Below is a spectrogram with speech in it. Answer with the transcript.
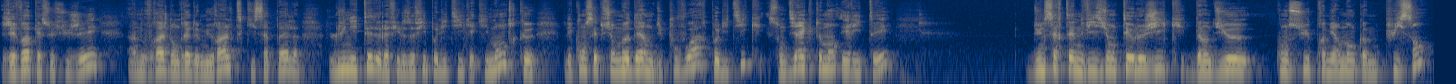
J'évoque à ce sujet un ouvrage d'André de Muralt qui s'appelle L'unité de la philosophie politique et qui montre que les conceptions modernes du pouvoir politique sont directement héritées d'une certaine vision théologique d'un Dieu conçu premièrement comme puissant,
